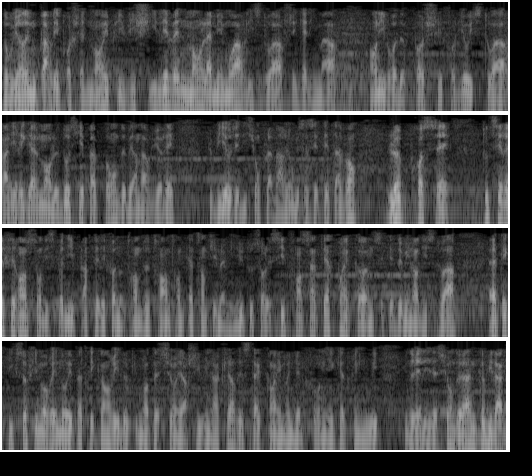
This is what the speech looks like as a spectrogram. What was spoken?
dont vous viendrez nous parler prochainement. Et puis Vichy, l'événement, la mémoire, l'histoire chez Gallimard, en livre de poche chez Folio Histoire. À lire également le dossier Papon de Bernard Violet, publié aux éditions Flammarion, mais ça c'était avant le procès. Toutes ces références sont disponibles par téléphone au 32 30, 34 centimes la minute ou sur le site franceinter.com. C'était 2000 ans d'histoire. la technique Sophie Moreno et Patrick Henry. Documentation et archivina Claire Destacan, Emmanuel Fournier et Catherine Louis. Une réalisation de Anne Comilac.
